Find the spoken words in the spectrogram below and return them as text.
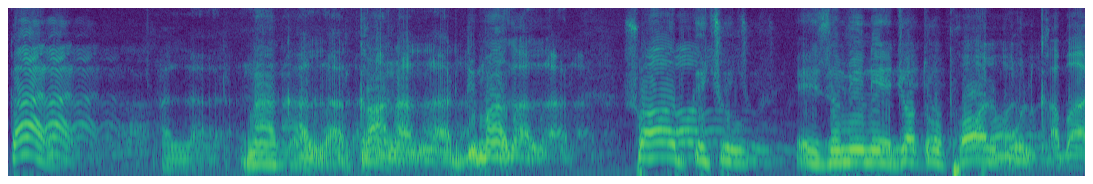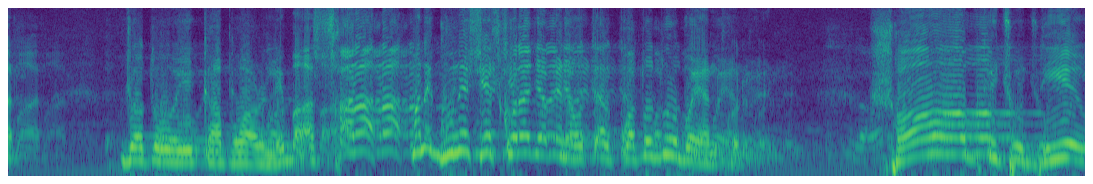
কার? আল্লাহর। নাক আল্লাহর, কান আল্লাহর, দিমাগ আল্লাহর। সব কিছু এই জমিনে যত ফল মূল খাবার যত এই কাপড় লেবাস সারা মানে গুনে শেষ করা যাবে না, ওতে আর কত দূর বয়ান করবে? সব কিছু দিয়েও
